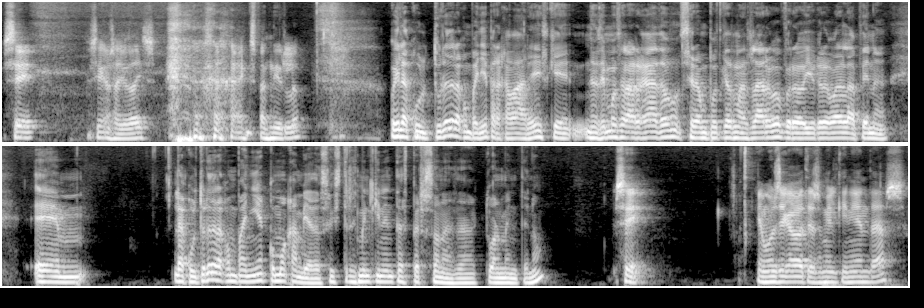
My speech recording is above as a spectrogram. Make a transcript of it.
Sí, sí, nos ayudáis a expandirlo. Oye, la cultura de la compañía para acabar, ¿eh? es que nos hemos alargado, será un podcast más largo, pero yo creo que vale la pena. Em, la cultura de la compañía, ¿cómo ha cambiado? Sois 3.500 personas actualmente, ¿no? Sí, hemos llegado a 3.500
